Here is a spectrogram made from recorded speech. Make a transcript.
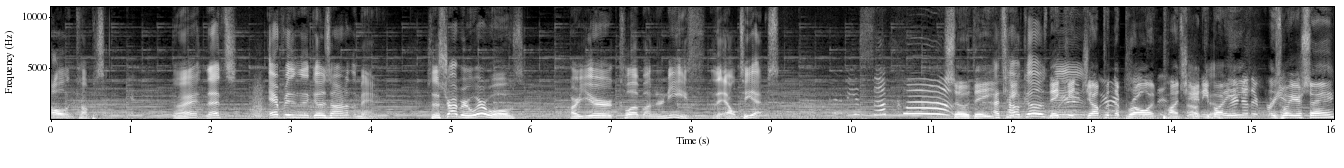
all encompassing. All right, that's everything that goes on at the manor. So the Strawberry Werewolves are your club underneath the LTS. be a subclub. So they That's can, how it goes, They man. can jump in the brawl and punch Okay. anybody. We're another Is what you're saying?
